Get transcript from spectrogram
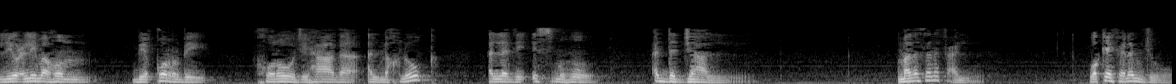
ليعلمهم بقرب خروج هذا المخلوق الذي اسمه الدجال. ماذا سنفعل؟ وكيف ننجو؟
